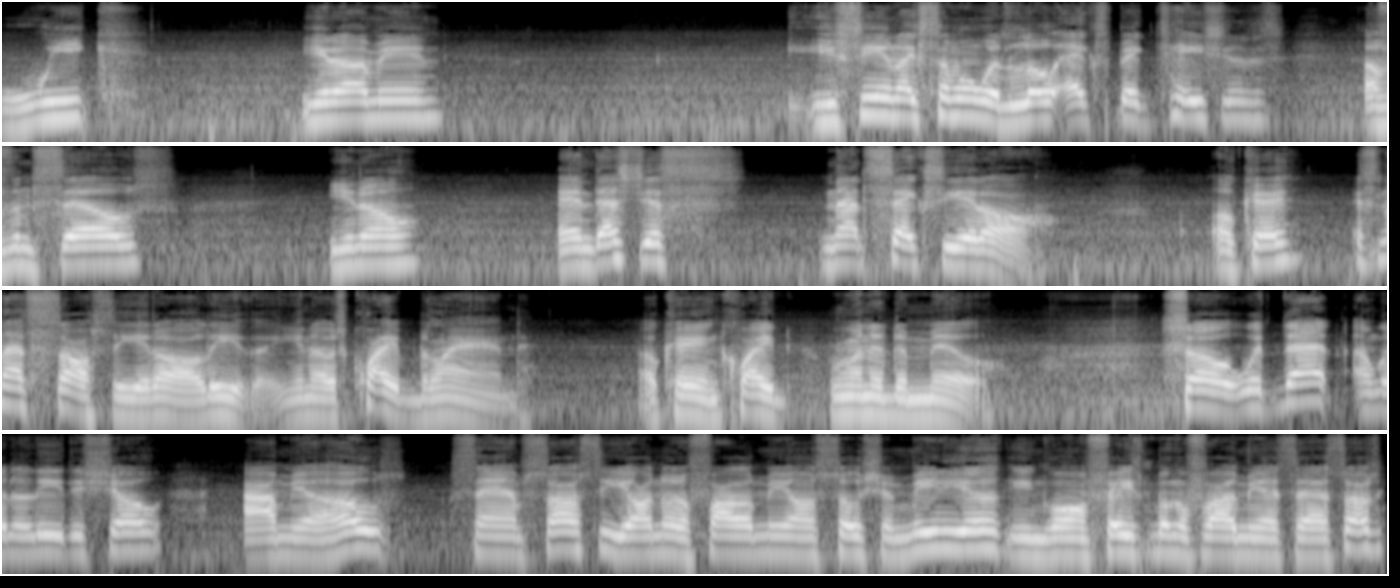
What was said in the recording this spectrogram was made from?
weak. You know what I mean? You seem like someone with low expectations of themselves, you know? And that's just not sexy at all. Okay? It's not saucy at all either. You know, it's quite bland. Okay? And quite run of the mill. So, with that, I'm to leave the show. I'm your host, Sam Saucy. Y'all know to follow me on social media. You can go on Facebook and follow me at Sam Saucy.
